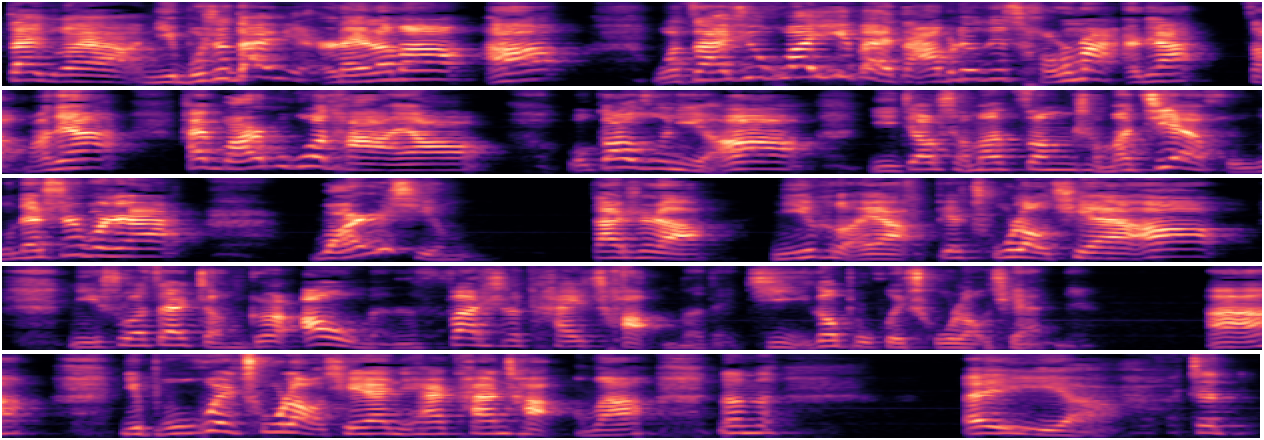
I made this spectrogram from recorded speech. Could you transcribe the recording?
戴哥呀，你不是带米来了吗？啊，我再去换一百 W 的筹码去，怎么的还玩不过他呀？我告诉你啊，你叫什么曾什么建红的，是不是？玩行，但是啊，你可呀别出老千啊！你说在整个澳门，凡是开厂子的，几个不会出老千的啊？你不会出老千，你还看厂子？那那，哎呀，这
